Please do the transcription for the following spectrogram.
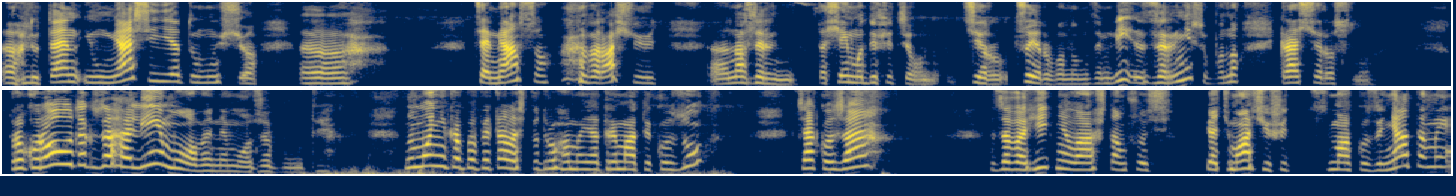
е, глютен і у м'ясі є, тому що е, це м'ясо вирощують е, на зерні та ще й модифіційно, цир- землі, зерні, щоб воно краще росло. Про корову так взагалі мови не може бути. Ну, Моніка попиталась, подруга моя, тримати козу. Ця коза завагітніла аж там щось п'ятьма чи шістьма козенятами.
